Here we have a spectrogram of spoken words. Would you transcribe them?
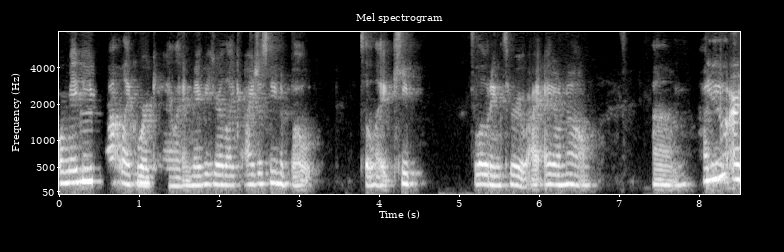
Or maybe you're not like, where can I land? Maybe you're like, I just need a boat to like keep floating through. I, I don't know. Um, how you, you are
